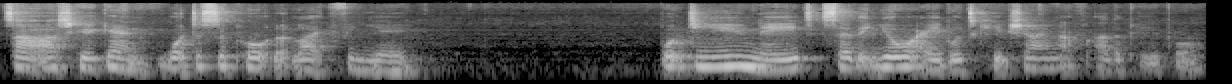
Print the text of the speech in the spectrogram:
So I ask you again, what does support look like for you? What do you need so that you're able to keep showing up for other people?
